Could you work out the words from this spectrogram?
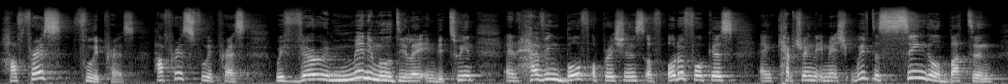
Half press, fully press, half press, fully press, with very minimal delay in between and having both operations of autofocus and capturing the image with the single button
